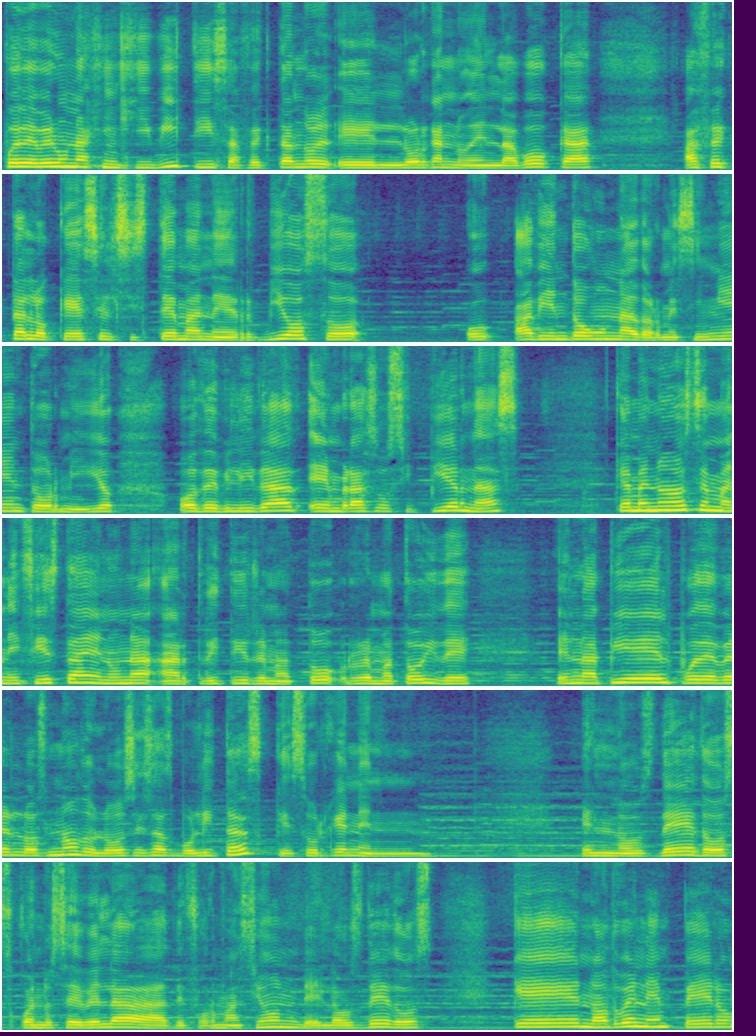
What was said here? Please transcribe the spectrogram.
puede haber una gingivitis afectando el, órgano en la boca, afecta lo que es el sistema nervioso, habiendo un adormecimiento, hormigueo o debilidad en brazos y piernas, que a menudo se manifiesta en una artritis reumatoide en la piel puede ver los nódulos, esas bolitas que surgen en, en los dedos, cuando se ve la deformación de los dedos, que no duelen, pero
